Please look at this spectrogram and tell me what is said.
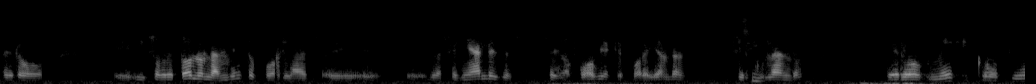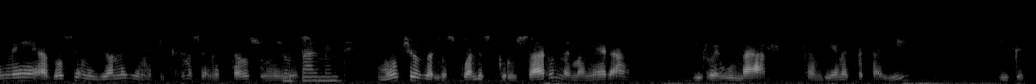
pero eh, y sobre todo lo lamento por las eh, las señales de xenofobia que por ahí andan circulando. Pero México tiene a 12 millones de mexicanos en Estados Unidos. Totalmente. Muchos de los cuales cruzaron de manera irregular también ese país y que,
